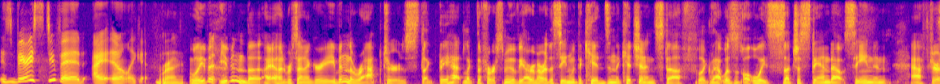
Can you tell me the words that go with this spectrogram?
is very stupid. I, I don't like it. Right. Well, even even the I 100% agree. Even the Raptors, like they had like the first movie. I remember the scene with the kids in the kitchen and stuff. Like that was always such a standout scene. And after that,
